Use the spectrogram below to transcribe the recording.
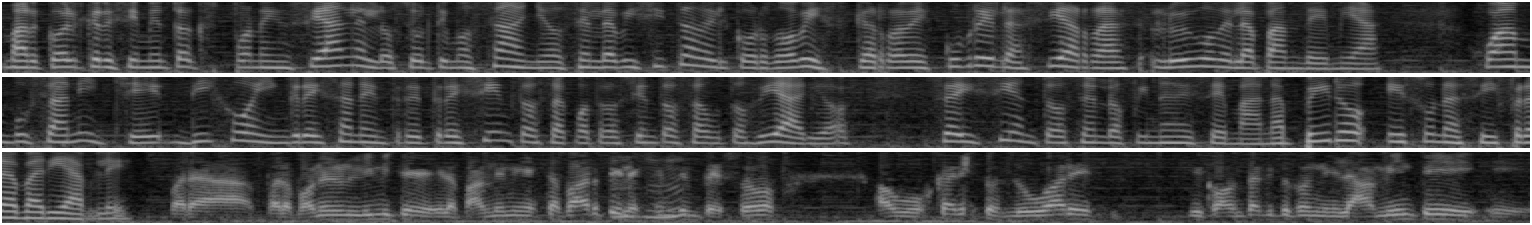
Marcó el crecimiento exponencial en los últimos años en la visita del cordobés que redescubre las sierras luego de la pandemia. Juan Busaniche dijo ingresan entre 300 a 400 autos diarios, 600 en los fines de semana, pero es una cifra variable. Para, para poner un límite de la pandemia en esta parte, la gente empezó a buscar estos lugares de contacto con el ambiente eh,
